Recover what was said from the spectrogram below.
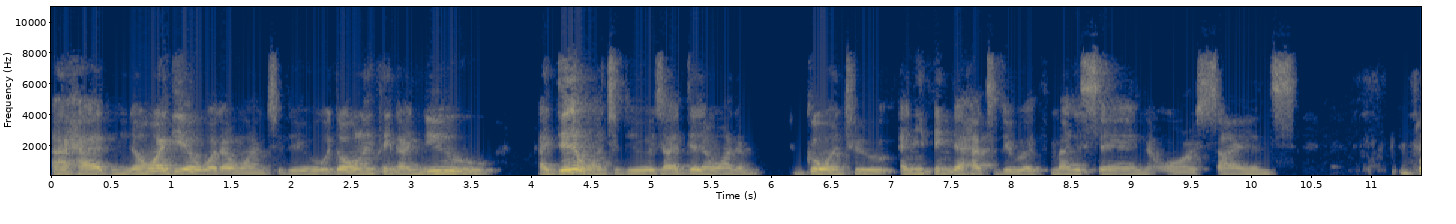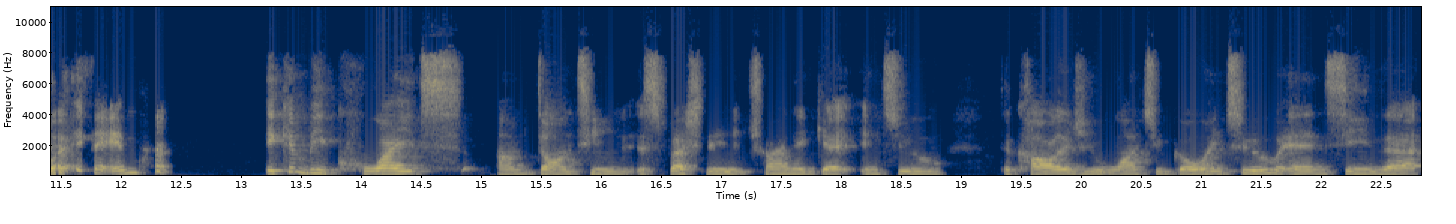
I had no idea what I wanted to do. The only thing I knew I didn't want to do is I didn't want to go into anything that had to do with medicine or science. But same. It, it can be quite um, daunting, especially trying to get into the college you want to go into and seeing that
